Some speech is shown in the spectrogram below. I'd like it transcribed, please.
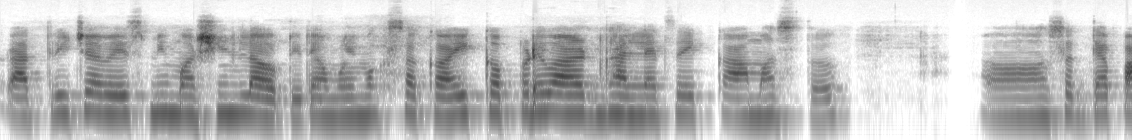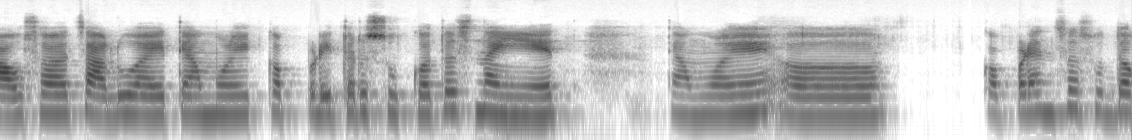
रात्रीच्या वेळेस मी मशीन लावते. त्यामुळे मग सकाळी कपडे वाळत घालण्याचं एक काम असतं. सध्या पावसाळा चालू आहे. त्यामुळे कपडे तर सुकतच नाही आहेत त्यामुळे कपड्यांचासुद्धा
